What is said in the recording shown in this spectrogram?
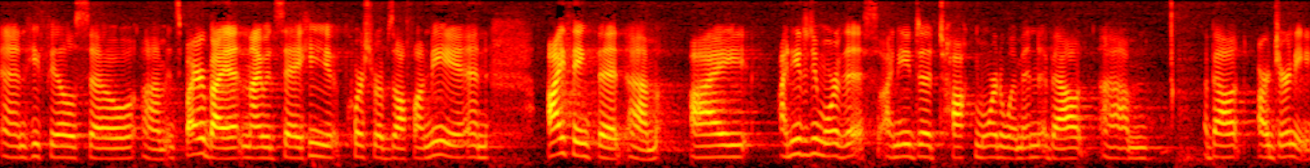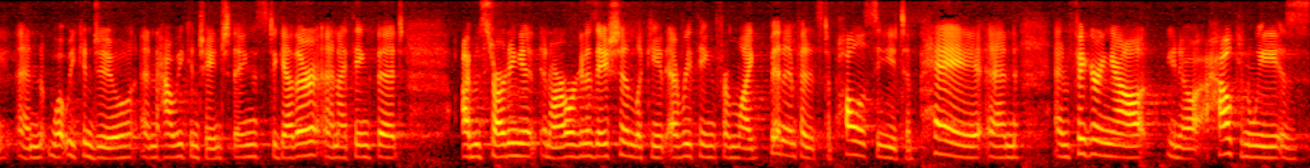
And he feels so um, inspired by it. And I would say he, of course, rubs off on me. And I think that um, I, I need to do more of this. I need to talk more to women about, um, about our journey and what we can do and how we can change things together. And I think that I've been starting it in our organization, looking at everything from like benefits to policy to pay and, and figuring out, you know, how can we as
